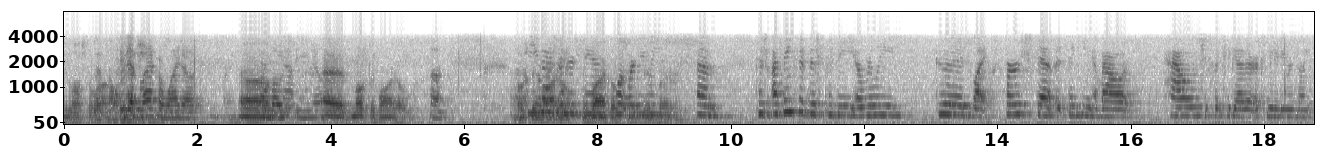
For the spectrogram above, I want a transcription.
we lost a That's lot. all. Is that black or white oak, or Um, most, Yeah. do you know? Uh, mostly white oak. Huh. Mostly Do you white guys oak. The understand black what oak we're seems to do doing? better. Um 'cause I think that this could be a really good, like, first step at thinking about how to put together a community resilience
